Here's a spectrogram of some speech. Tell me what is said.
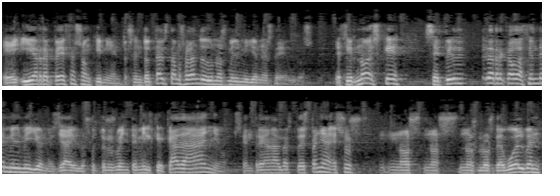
Eh, IRPF son 500. En total estamos hablando de unos 1.000 millones de euros. Es decir, no, es que se pierde de recaudación de 1.000 millones ya y los otros 20.000 que cada año se entregan al resto de España, esos nos, nos, nos los devuelven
